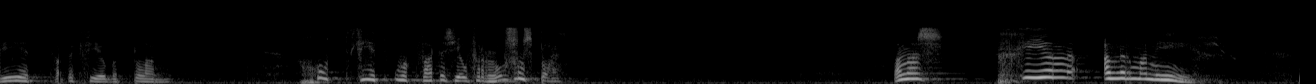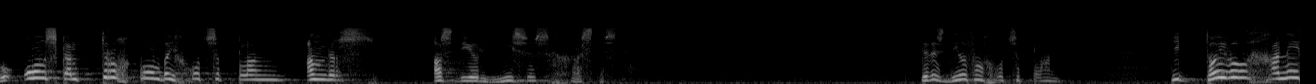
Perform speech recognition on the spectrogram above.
weet wat ek vir jou beplan. God weet ook wat is jou verlossingsplan. Want as geen ander manier hoe ons kan terugkom by God se plan anders as deur Jesus Christus nie. Dit is deel van God se plan. Die duiwel gaan nie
